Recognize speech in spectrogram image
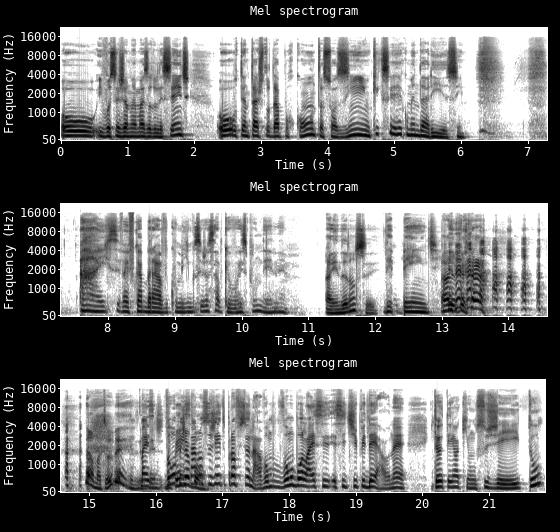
ou e você já não é mais adolescente, ou tentar estudar por conta, sozinho? O que, que você recomendaria assim? Ai, você vai ficar bravo comigo. Você já sabe o que eu vou responder, né? Ainda não sei. Depende. Ah, depende. Não, mas tudo bem. Mas depende, vamos depende é pensar é no sujeito profissional. Vamos, vamos bolar esse, esse tipo ideal, né? Então eu tenho aqui um sujeito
